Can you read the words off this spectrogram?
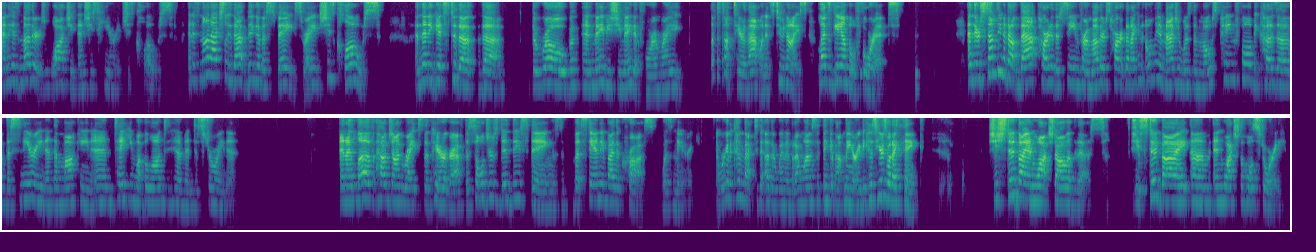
And his mother is watching and she's hearing. She's close. And it's not actually that big of a space, right? She's close. And then he gets to the the the robe and maybe she made it for him, right? Let's not tear that one. It's too nice. Let's gamble for it. And there's something about that part of the scene for a mother's heart that I can only imagine was the most painful because of the sneering and the mocking and taking what belonged to him and destroying it. And I love how John writes the paragraph the soldiers did these things, but standing by the cross was Mary. And we're going to come back to the other women, but I want us to think about Mary because here's what I think. She stood by and watched all of this. She stood by um, and watched the whole story.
